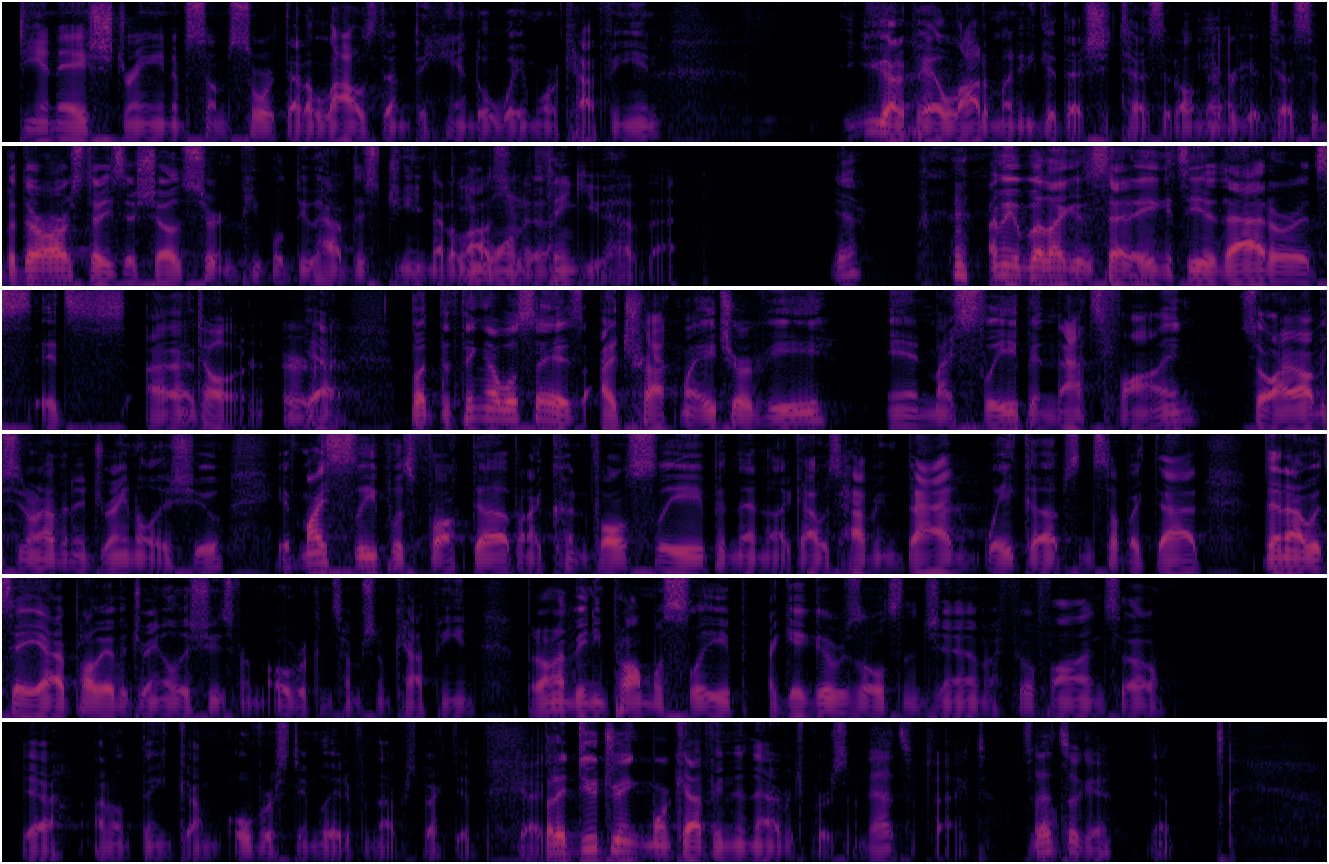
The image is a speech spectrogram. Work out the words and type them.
DNA strain of some sort that allows them to handle way more caffeine you got to pay a lot of money to get that shit tested. I'll never get tested, but there are studies that show certain people do have this gene that allows you, want to to think you have that Yeah, I mean, but like I said, it's either that or it's it's uh, intolerant. Or yeah. But the thing I will say is, I track my HRV and my sleep, and that's fine. So I obviously don't have an adrenal issue. If my sleep was fucked up and I couldn't fall asleep, and then like I was having bad wake ups and stuff like that, then I would say yeah, I probably have adrenal issues from overconsumption of caffeine. But I don't have any problem with sleep. I get good results in the gym. I feel fine. So yeah, I don't think I'm overstimulated from that perspective. Gotcha. But I do drink more caffeine than the average person. That's a fact. So that's okay. Yep.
